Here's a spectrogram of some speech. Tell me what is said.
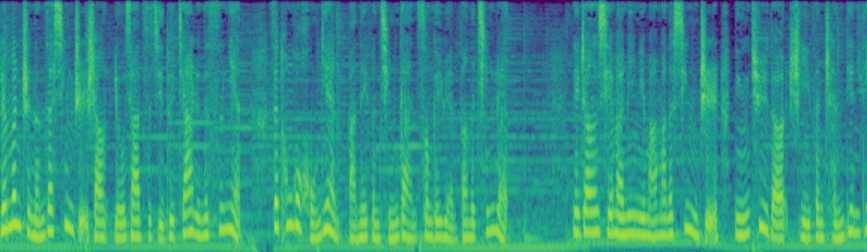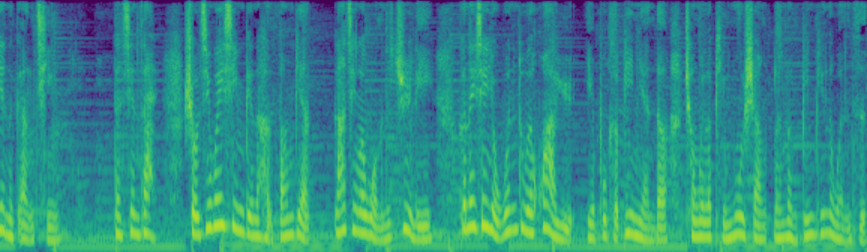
人们只能在信纸上留下自己对家人的思念，再通过鸿雁把那份情感送给远方的亲人。那张写满密密麻麻的信纸，凝聚的是一份沉甸甸的感情。但现在，手机微信变得很方便，拉近了我们的距离。可那些有温度的话语，也不可避免地成为了屏幕上冷冷冰冰的文字。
